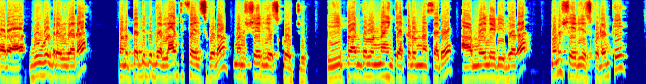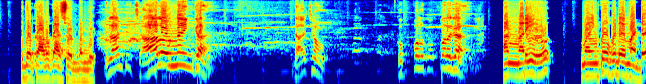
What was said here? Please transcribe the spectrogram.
ద్వారా గూగుల్ డ్రైవ్ ద్వారా మన పెద్ద పెద్ద లార్జ్ ఫైల్స్ కూడా మనం షేర్ చేసుకోవచ్చు. ఈ ప్రాంతంలో ఉన్నా ఇంకెక్కడ ఉన్నా సరే ఆ మెయిల్ ఐడి ద్వారా మనం షేర్ చేసుకోవడానికి ఇది ఒక అవకాశం ఉంటుంది. ఇలాంటి చాలా ఉన్నాయి ఇంకా. దాచాం. కుప్పలు కుప్పలుగా. అండ్ మరియు మన ఇంకొకటి ఏమంటే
